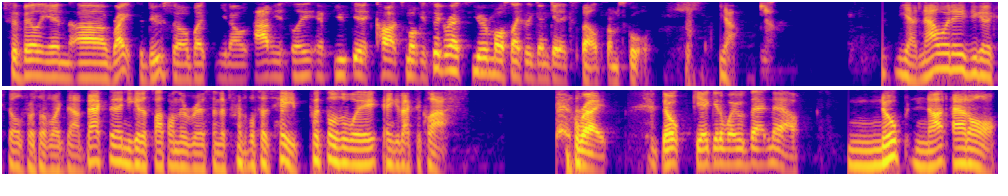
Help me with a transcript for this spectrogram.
civilian uh, right to do so. But you know, obviously, if you get caught smoking cigarettes, you're most likely going to get expelled from school. Yeah yeah, nowadays you get expelled for stuff like that. Back then, you get a slap on the wrist, and the principal says, "Hey, put those away and get back to class." right. Nope, can't get away with that now. Nope, not at all.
